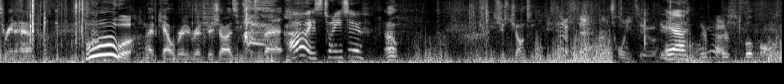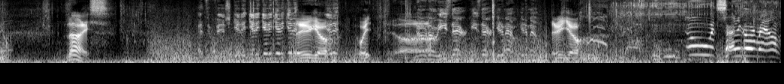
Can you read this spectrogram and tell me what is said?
23 and a half. Woo! I have calibrated redfish eyes. He's just fat. Oh, he's 22. Oh. He's just chunky. He's got a fat for a 22. Dude, Yeah. They're, they're footballs. Nice. That's a fish. Get it, get it, get it, get it, get it. There you go. Get it. Wait. No, Uh, no, he's there. He's there. Get him out. Get him out. There you go. Oh, it's trying to go around.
